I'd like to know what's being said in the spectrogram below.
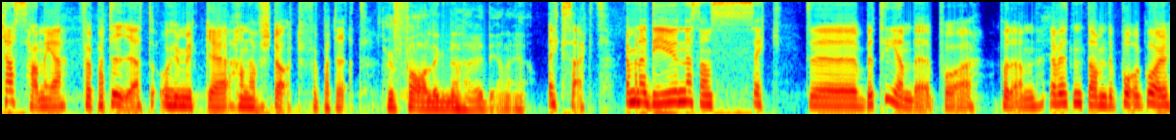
kass han är för partiet och hur mycket han har förstört för partiet. Hur farlig den här idén är. Exakt. Jag menar, det är ju nästan sektbeteende på, på den. Jag vet inte om det pågår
